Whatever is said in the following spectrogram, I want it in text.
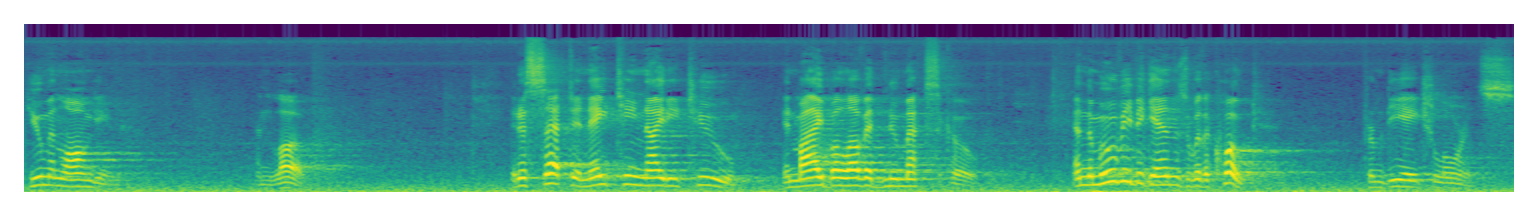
human longing, and love. It is set in 1892 in my beloved New Mexico. And the movie begins with a quote from D.H. Lawrence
